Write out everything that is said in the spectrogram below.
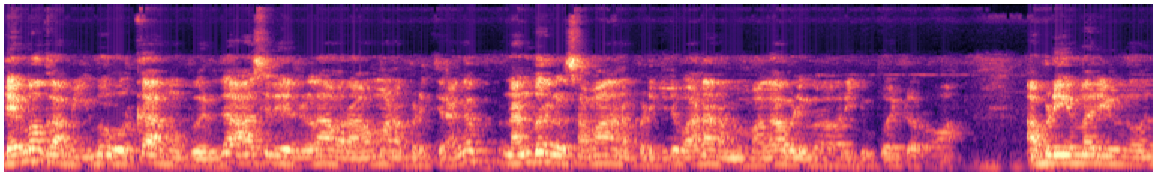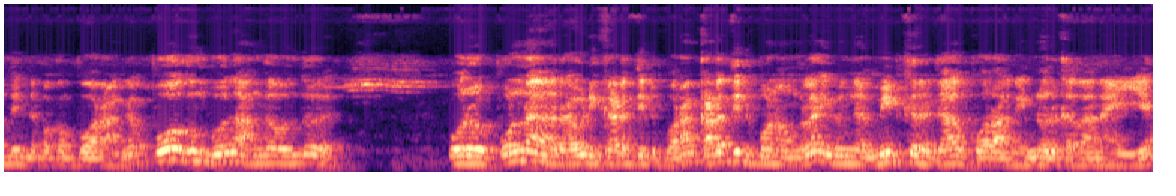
டெமோ காமிக்கும்போது ஒர்க் ஆகாமல் போயிருக்கு ஆசிரியர்கள்லாம் அவரை அவமானப்படுத்திறாங்க. நண்பர்கள் சமாதானப்படுத்திட்டு வாடா நம்ம மகாபலிபுரம் வரைக்கும் போயிட்டு வருவோம். அப்படிங்கிற மாதிரி இவங்க வந்து இந்த பக்கம் போகிறாங்க போகும்போது அங்கே வந்து ஒரு பொண்ணை ரவுடி கடத்திட்டு போகிறான் கடத்திட்டு போனவங்கள இவங்க மீட்கிறதுக்காக போகிறாங்க இன்னொரு கதாநாயகியை.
